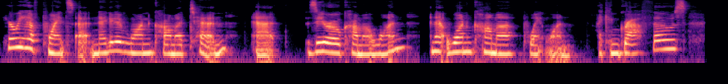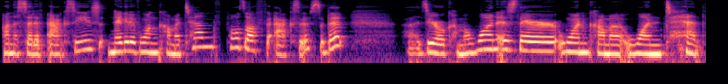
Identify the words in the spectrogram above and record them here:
here we have points at negative 1 comma 10 at 0 comma 1 and at 1 comma 0.1 I can graph those on the set of axes. Negative 1 comma 10 falls off the axis a bit uh, 0 comma 1 is there, 1 comma 1 tenth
